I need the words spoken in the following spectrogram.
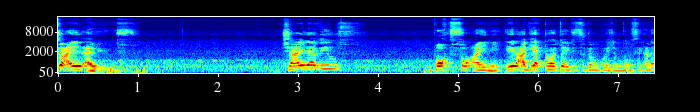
Child abuse child abuse POCSO আইনে। এর আগে একটা হয়তো এপিসোড আমি করেছিলাম সেখানে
